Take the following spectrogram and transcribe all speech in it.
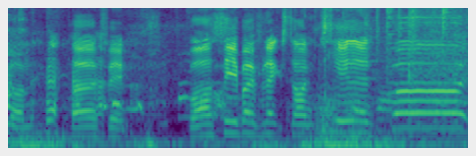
God. gone. Perfect. Well, I'll see you both next time. See you then. Bye.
